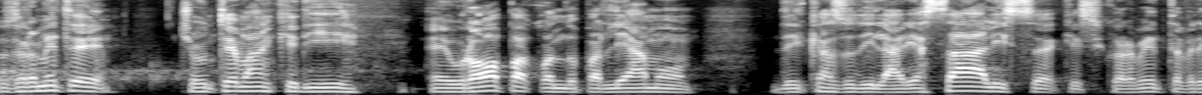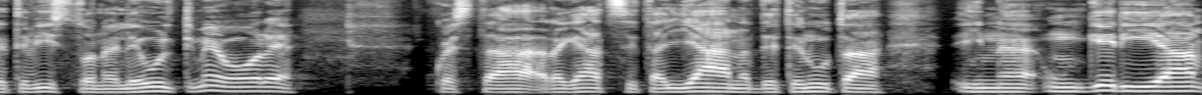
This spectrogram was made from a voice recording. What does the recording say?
Naturalmente c'è un tema anche di Europa quando parliamo del caso di Laria Salis, che sicuramente avrete visto nelle ultime ore, questa ragazza italiana detenuta in Ungheria.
